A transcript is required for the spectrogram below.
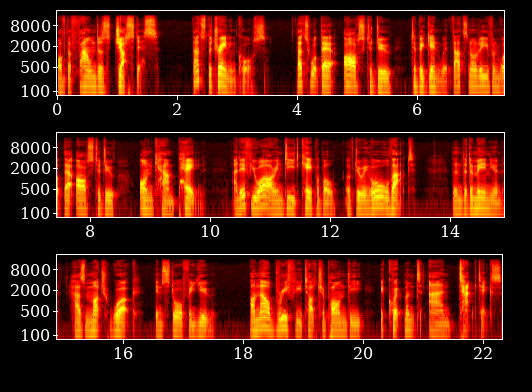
of the Founder's justice. That's the training course. That's what they're asked to do to begin with. That's not even what they're asked to do on campaign. And if you are indeed capable of doing all that, then the Dominion has much work in store for you. I'll now briefly touch upon the equipment and tactics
